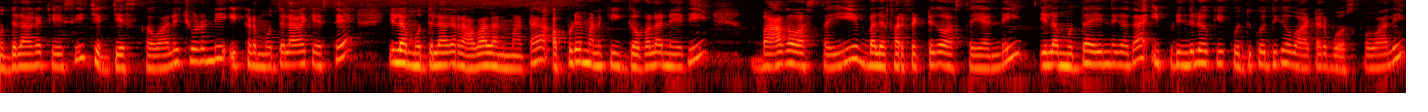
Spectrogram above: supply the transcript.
ముద్దలాగా చేసి చెక్ చేసుకోవాలి. చూడండి ఇక్కడ ముద్దలాగా చేస్తే ఇలా ముద్దలాగా రావాలన్నమాట. అప్పుడే మనకి గవ్వలు అనేది బాగా వస్తాయి భలే పర్ఫెక్ట్గా వస్తాయండి. ఇలా ముద్ద అయింది కదా ఇప్పుడు ఇందులోకి కొద్ది కొద్దిగా వాటర్ పోసుకోవాలి.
